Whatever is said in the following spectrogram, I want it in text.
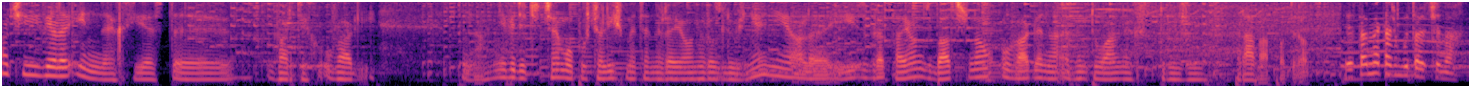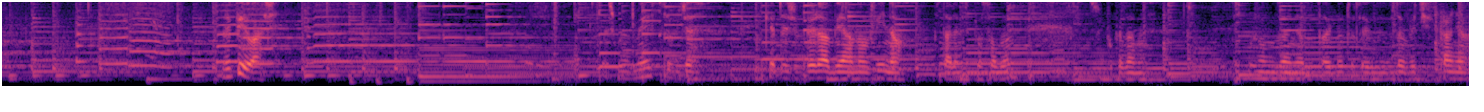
choć i wiele innych jest y, wartych uwagi. Nie wiedzieć czemu puszczaliśmy ten rejon rozluźnieni, ale i zwracając baczną uwagę na ewentualnych stróżów prawa po drodze. Jest tam jakaś butelczyna. Wypiłaś. Jesteśmy w miejscu, gdzie kiedyś wyrabiano wino starym sposobem. Są pokazane urządzenia do tego, tutaj do wyciskania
